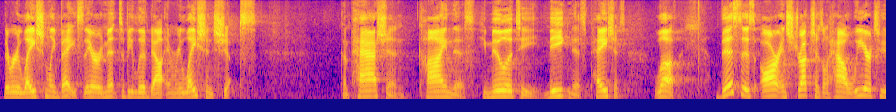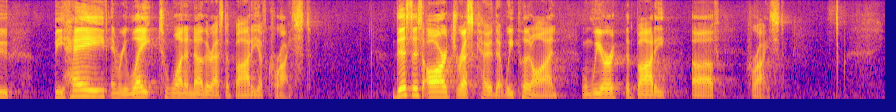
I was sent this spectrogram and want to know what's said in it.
They're relationally based. They are meant to be lived out in relationships. Compassion, kindness, humility, meekness, patience, love. This is our instructions on how we are to behave and relate to one another as the body of Christ. This is our dress code that we put on when we are the body of Christ.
